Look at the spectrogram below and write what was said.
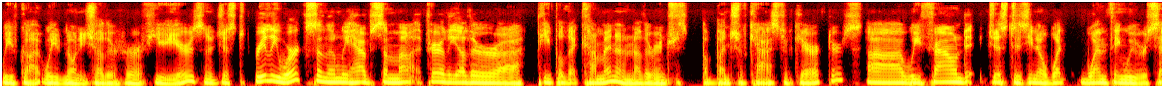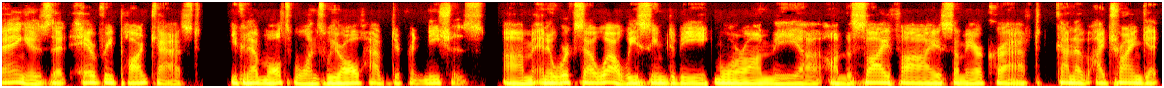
we've got we've known each other for a few years, and it just really works. And then we have some uh, fairly other uh, people that come in, another interest, a bunch of cast of characters. Uh, we found just as you know, what one thing we were saying is that every podcast you can have multiple ones. We all have different niches. Um, and it works out well. We seem to be more on the uh, on the sci-fi, some aircraft kind of. I try and get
